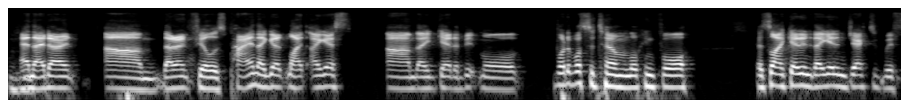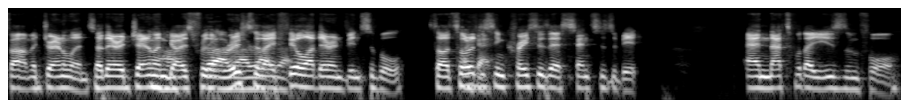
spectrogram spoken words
Mhm. and they don't um they don't feel as pain. They get like I guess um they get a bit more what what's the term I'm looking for? It's like getting they get injected with um adrenaline. So their adrenaline Uh-huh. goes through Right, the roof, right, so right, they feel like they're invincible. So it sort of just increases their senses a bit. And that's what they use them for.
